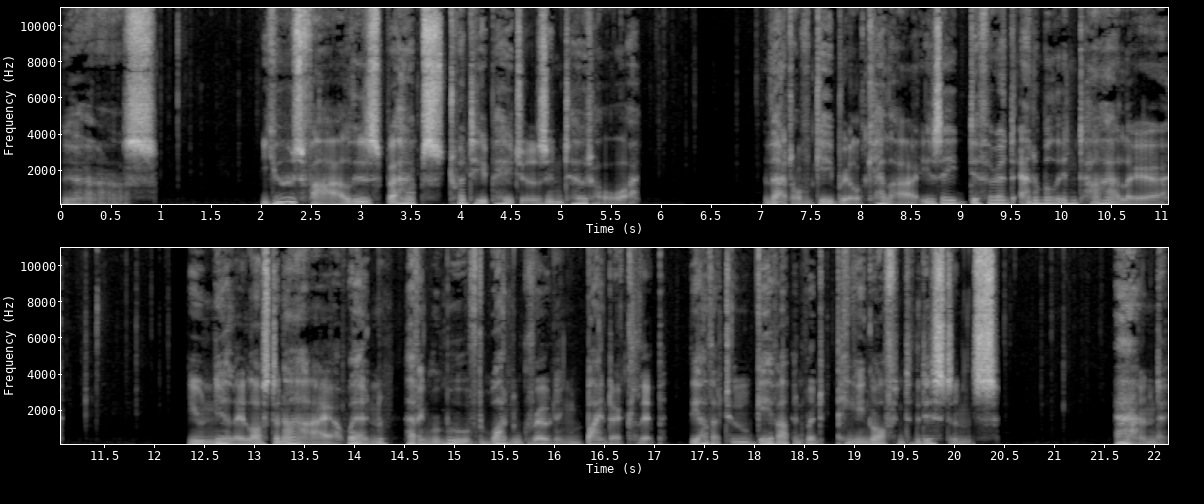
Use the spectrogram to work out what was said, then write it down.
Yes. U's file is perhaps twenty pages in total. That of Gabriel Keller is a different animal entirely. You nearly lost an eye when, having removed one groaning binder clip, the other two gave up and went pinging off into the distance. And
